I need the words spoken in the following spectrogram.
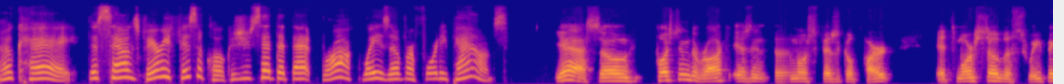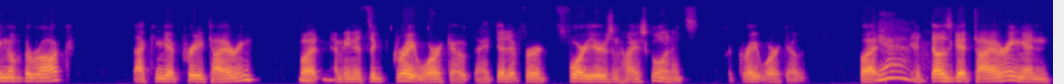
Okay. This sounds very physical because you said that that rock weighs over 40 pounds. Yeah, so pushing the rock isn't the most physical part. It's more so the sweeping of the rock that can get pretty tiring. But mm-hmm. I mean, it's a great workout. I did it for four years in high school and it's a great workout. But yeah. it does get tiring. And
